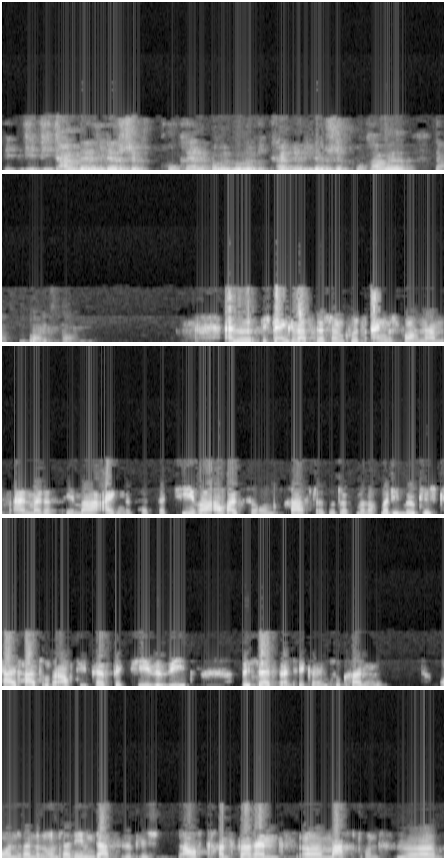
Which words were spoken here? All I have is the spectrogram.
Wie, wie, wie kann denn Leadership-Programm oder wie können Leadership-Programme dazu beitragen? Also ich denke, was wir schon kurz angesprochen haben, ist einmal das Thema eigene Perspektive, auch als Führungskraft, also dass man nochmal die Möglichkeit hat oder auch die Perspektive sieht, sich selbst entwickeln zu können. Und wenn ein Unternehmen das wirklich auch transparent äh, macht und für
